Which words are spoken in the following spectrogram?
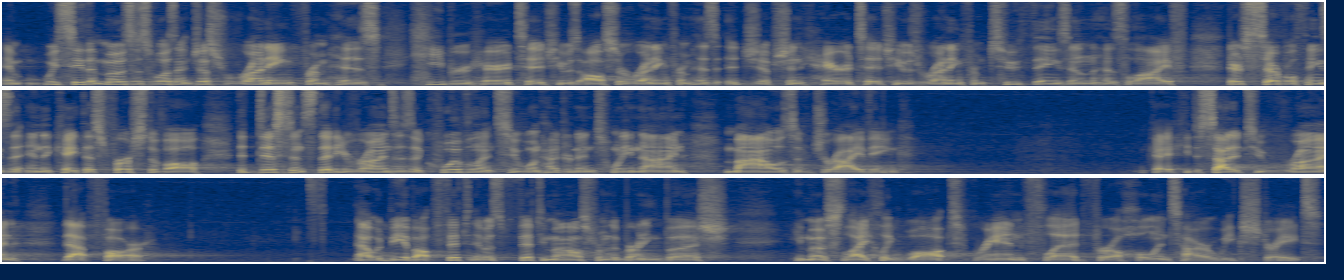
And we see that Moses wasn't just running from his Hebrew heritage, he was also running from his Egyptian heritage. He was running from two things in his life. There's several things that indicate this. First of all, the distance that he runs is equivalent to 129 miles of driving. Okay, he decided to run that far. That would be about 50, it was 50 miles from the burning bush. He most likely walked, ran, fled for a whole entire week straight.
